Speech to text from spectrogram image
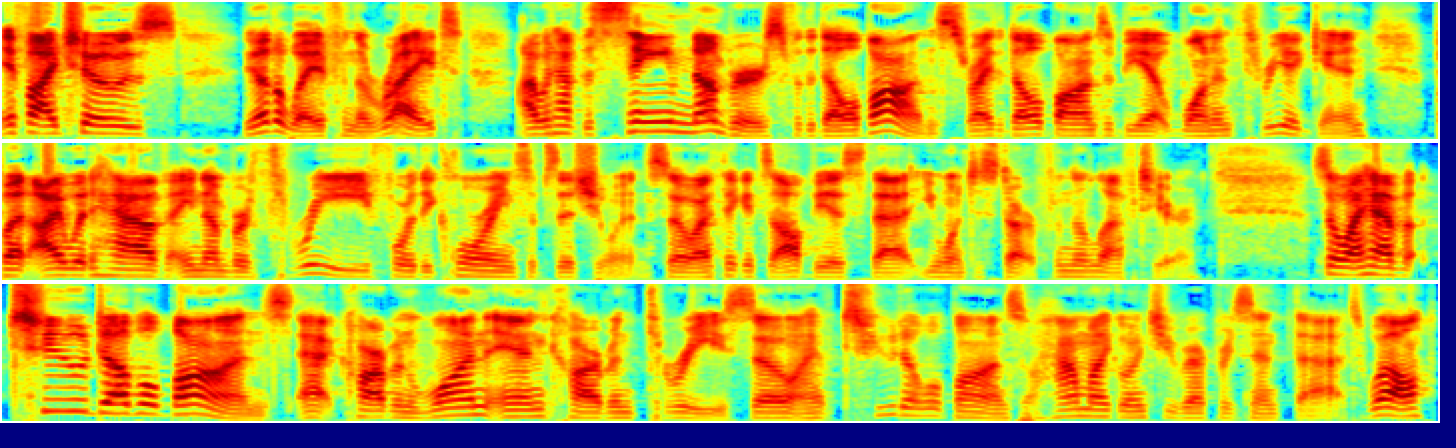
If I chose the other way from the right, I would have the same numbers for the double bonds, right? The double bonds would be at 1 and 3 again, but I would have a number 3 for the chlorine substituent. So I think it's obvious that you want to start from the left here. So I have two double bonds at carbon 1 and carbon 3. So I have two double bonds. So how am I going to represent that? Well,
